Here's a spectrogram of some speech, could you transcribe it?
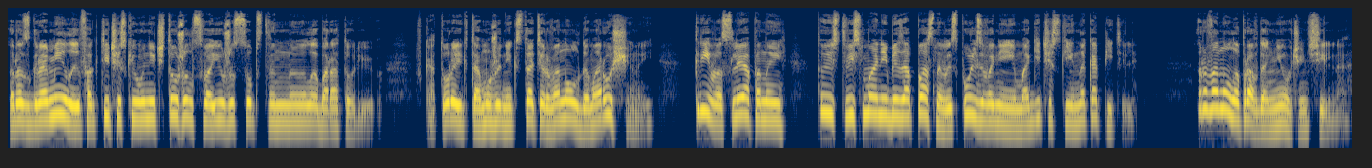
разгромил и фактически уничтожил свою же собственную лабораторию, в которой, к тому же, не кстати рванул доморощенный, криво сляпанный, то есть весьма небезопасный в использовании магический накопитель. Рвануло, правда, не очень сильно.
